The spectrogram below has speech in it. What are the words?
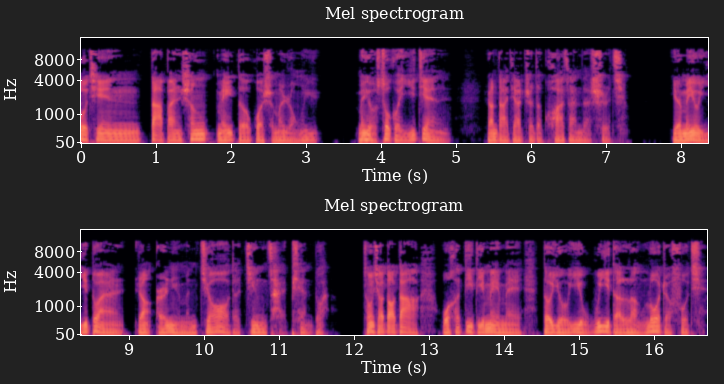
父亲大半生没得过什么荣誉，没有做过一件让大家值得夸赞的事情，也没有一段让儿女们骄傲的精彩片段。从小到大，我和弟弟妹妹都有意无意的冷落着父亲，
